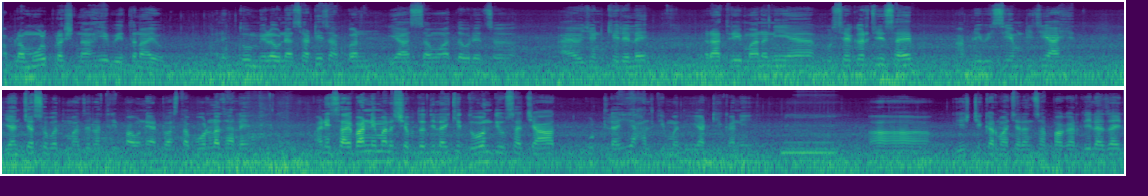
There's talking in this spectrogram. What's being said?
आपला मूळ प्रश्न आहे वेतन आयोग. आणि तो मिळवण्यासाठीच आपण या संवाद दौऱ्याचं आयोजन केलेलं आहे. रात्री माननीय कुसेकरजी साहेब आपले व्ही सी एम डी जे आहेत यांच्यासोबत माझं रात्री पावणे आठ वाजता बोलणं झालं आहे आणि साहेबांनी मला शब्द दिला आहे की दोन दिवसाच्या आत कुठल्याही हालतीमध्ये या ठिकाणी एस टी कर्मचाऱ्यांचा पगार दिला जाईल.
